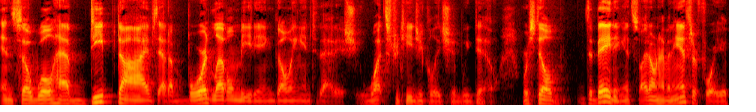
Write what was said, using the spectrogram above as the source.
And so we'll have deep dives at a board level meeting going into that issue. What strategically should we do? We're still debating it, so I don't have an answer for you.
